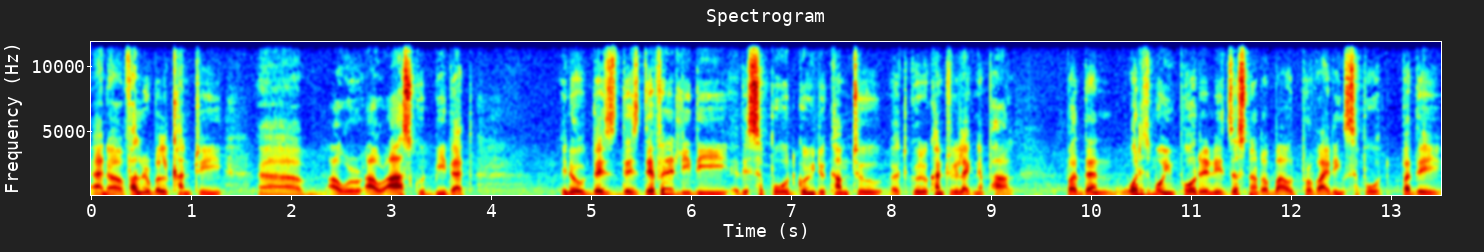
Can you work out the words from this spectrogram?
and a vulnerable country, our our ask would be that you know there's there's definitely the the support going to come to, to a country like Nepal. But then what is more important is just not about providing support, but the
